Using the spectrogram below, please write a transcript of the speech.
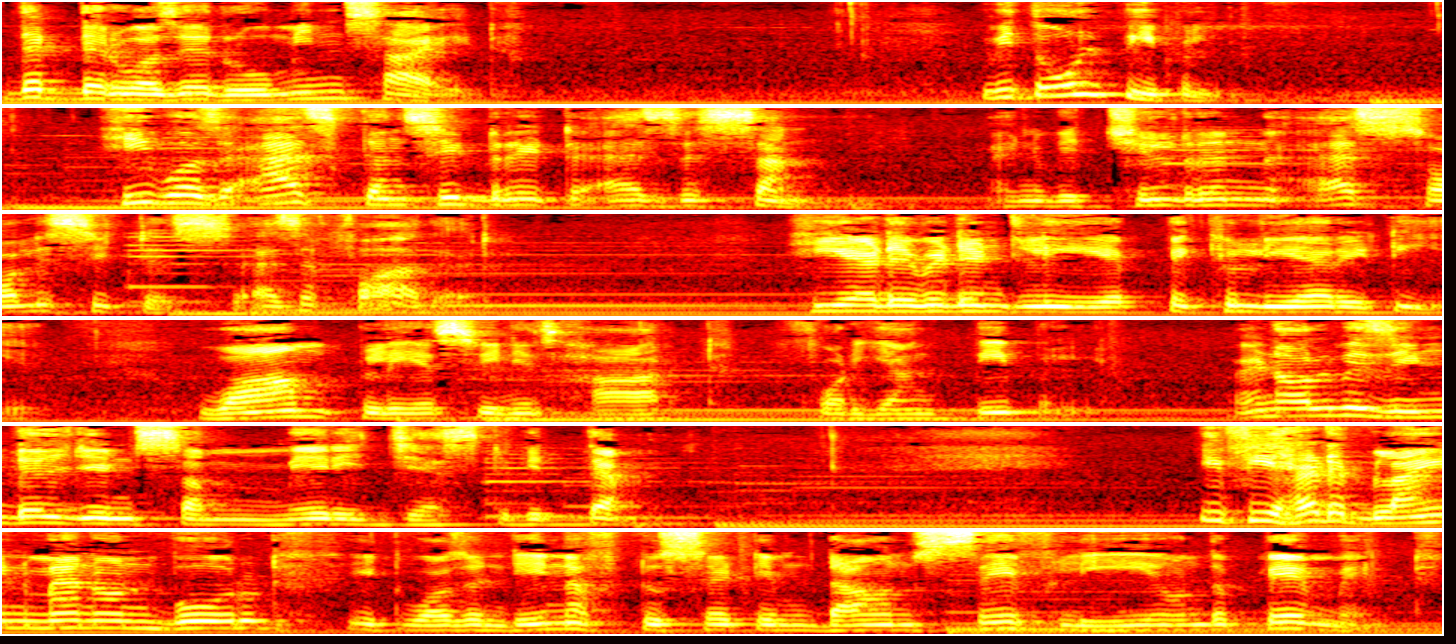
that there was a room inside. With old people, he was as considerate as a son, and with children as solicitous as a father. He had evidently a peculiarity, warm place in his heart for young people, and always indulged in some merry jest with them. If he had a blind man on board, it wasn't enough to set him down safely on the pavement.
